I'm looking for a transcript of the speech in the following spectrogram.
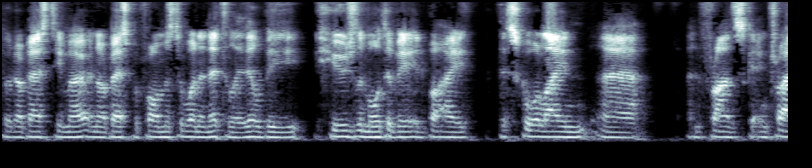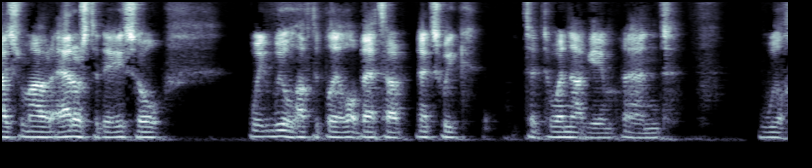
put our best team out and our best performance to win in Italy. They'll be hugely motivated by the scoreline uh, and France getting tries from our errors today. So we will have to play a lot better next week to, to win that game, and we'll.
